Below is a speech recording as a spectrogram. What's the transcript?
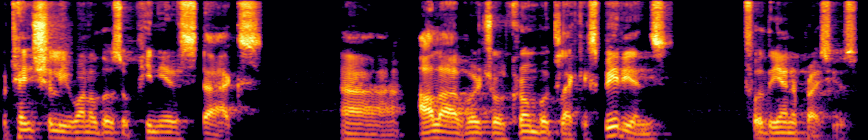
potentially one of those opinionated stacks uh, a la virtual Chromebook-like experience for the enterprise use.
